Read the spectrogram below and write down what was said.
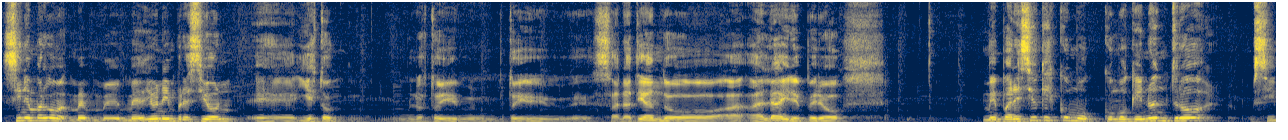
Sin embargo, me, dio una impresión, eh, y esto lo estoy, estoy eh, al aire, pero me pareció que es como, como que no entró si,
